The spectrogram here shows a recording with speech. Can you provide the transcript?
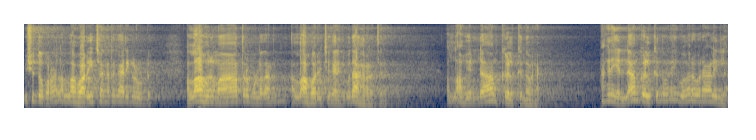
വിശുദ്ധ ഖുറാൻ അള്ളാഹു അറിയിച്ച അങ്ങനത്തെ കാര്യങ്ങളുണ്ട്. അള്ളാഹുവിന് മാത്രമുള്ളതാണ് അള്ളാഹു അറിയിച്ച കാര്യങ്ങൾ. ഉദാഹരണത്തിന് അള്ളാഹു എല്ലാം കേൾക്കുന്നവനാണ്. അങ്ങനെ എല്ലാം കേൾക്കുന്നവനായി വേറെ ഒരാളില്ല.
